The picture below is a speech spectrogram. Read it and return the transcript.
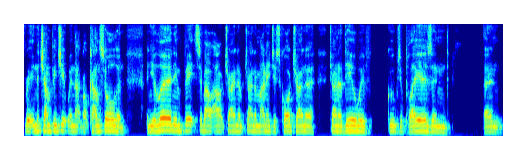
for in the championship when that got cancelled, and and you're learning bits about how trying to trying to manage a squad, trying to trying to deal with groups of players, and and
